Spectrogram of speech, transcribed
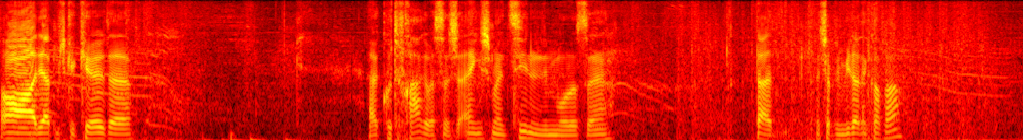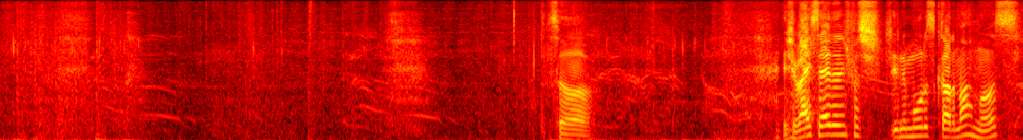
Oh, die hat mich gekillt, ey. Ja, gute Frage. Was ist eigentlich mein Ziel in dem Modus, ey? Da, ich habe wieder den Koffer. So. Ich weiß leider nicht, was ich in dem Modus gerade machen muss.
